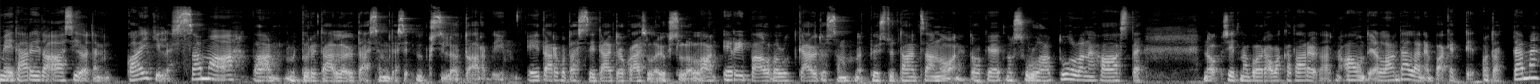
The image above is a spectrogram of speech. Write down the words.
me ei tarjota asioita kaikille samaa, vaan me pyritään löytää se, mitä se yksilö tarvii. Ei tarkoita sitä, että jokaisella yksilöllä on eri palvelut käytössä, mutta me pystytään sanoa, että okei, että no sulla on tuollainen haaste, No sitten me voidaan vaikka tarjota, että no Auntialla on tällainen paketti, ota tämä.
